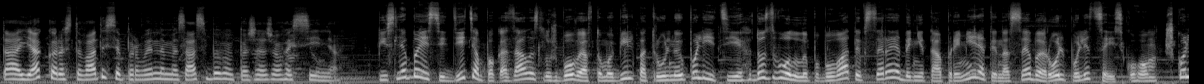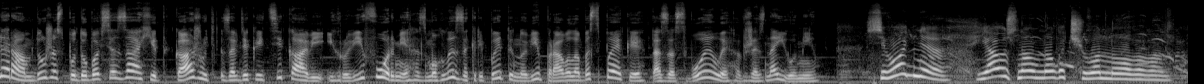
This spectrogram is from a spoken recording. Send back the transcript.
та як користуватися первинними засобами пожежогасіння. Після бесід дітям показали службовий автомобіль патрульної поліції, дозволили побувати всередині та приміряти на себе роль поліцейського. Школярам дуже сподобався захід. кажуть, завдяки цікавій ігровій формі змогли закріпити нові правила безпеки та засвоїли вже знайомі. Сегодня я узнал много чего нового.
